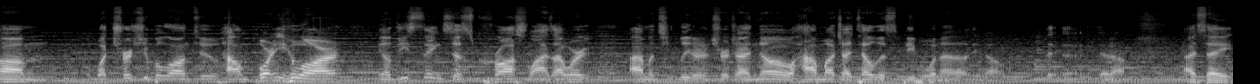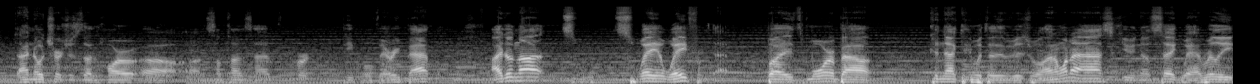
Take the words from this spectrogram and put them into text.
um, what church you belong to, how important you are you know these things just cross lines i work i'm a leader in church i know how much i tell this to people when uh you know Uh, you know, I say I know churches that hard, uh, uh, sometimes have hurt people very badly. I do not sway away from that, but it's more about connecting with the individual. And I want to ask you, you know, segue. I really,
